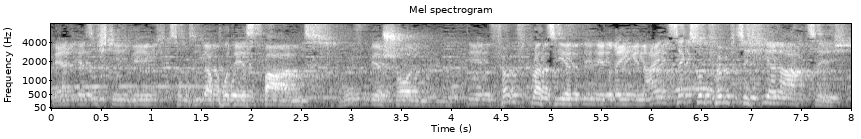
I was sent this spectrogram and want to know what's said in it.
Während er sich den Weg zum Siegerpodest bahnt, rufen wir schon den Fünftplatzierten in den Ring in 1,56,84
